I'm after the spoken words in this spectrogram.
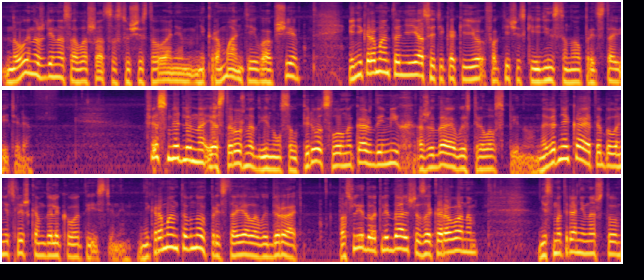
но вынуждена соглашаться с существованием некромантии вообще, и некроманта неясыти как ее фактически единственного представителя. Фесс медленно и осторожно двинулся вперед, словно каждый миг ожидая выстрела в спину. Наверняка это было не слишком далеко от истины. Некроманту вновь предстояло выбирать, последовать ли дальше за караваном, несмотря ни на что,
